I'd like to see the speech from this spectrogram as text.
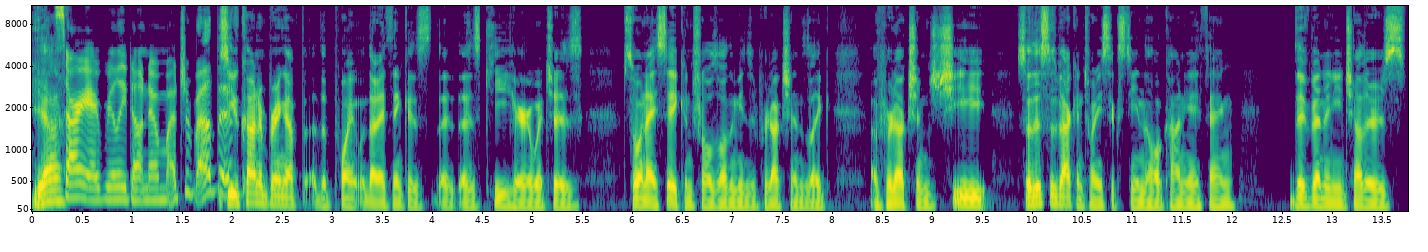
yeah. Sorry, I really don't know much about this. So you kind of bring up the point that I think is is key here, which is so when I say controls all the means of productions, like of production, she. So this was back in 2016, the whole Kanye thing. They've been in each other's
